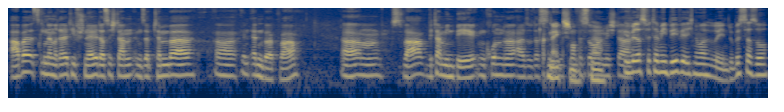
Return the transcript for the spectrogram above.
Aber es ging dann relativ schnell, dass ich dann im September äh, in Edinburgh war. Ähm, es war Vitamin B im Grunde, also dass die Connections, Professoren ja. mich da. Über das Vitamin B will ich nochmal reden. Du bist da so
